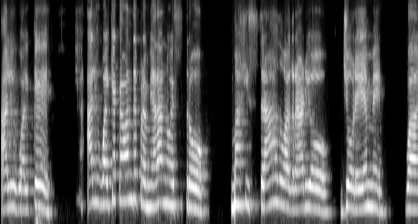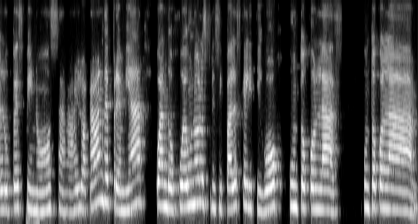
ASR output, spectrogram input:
Al igual que, al igual que acaban de premiar a nuestro magistrado agrario Lloreme, Guadalupe Espinosa, ay, lo acaban de premiar cuando fue uno de los principales que litigó junto con las, junto con la,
